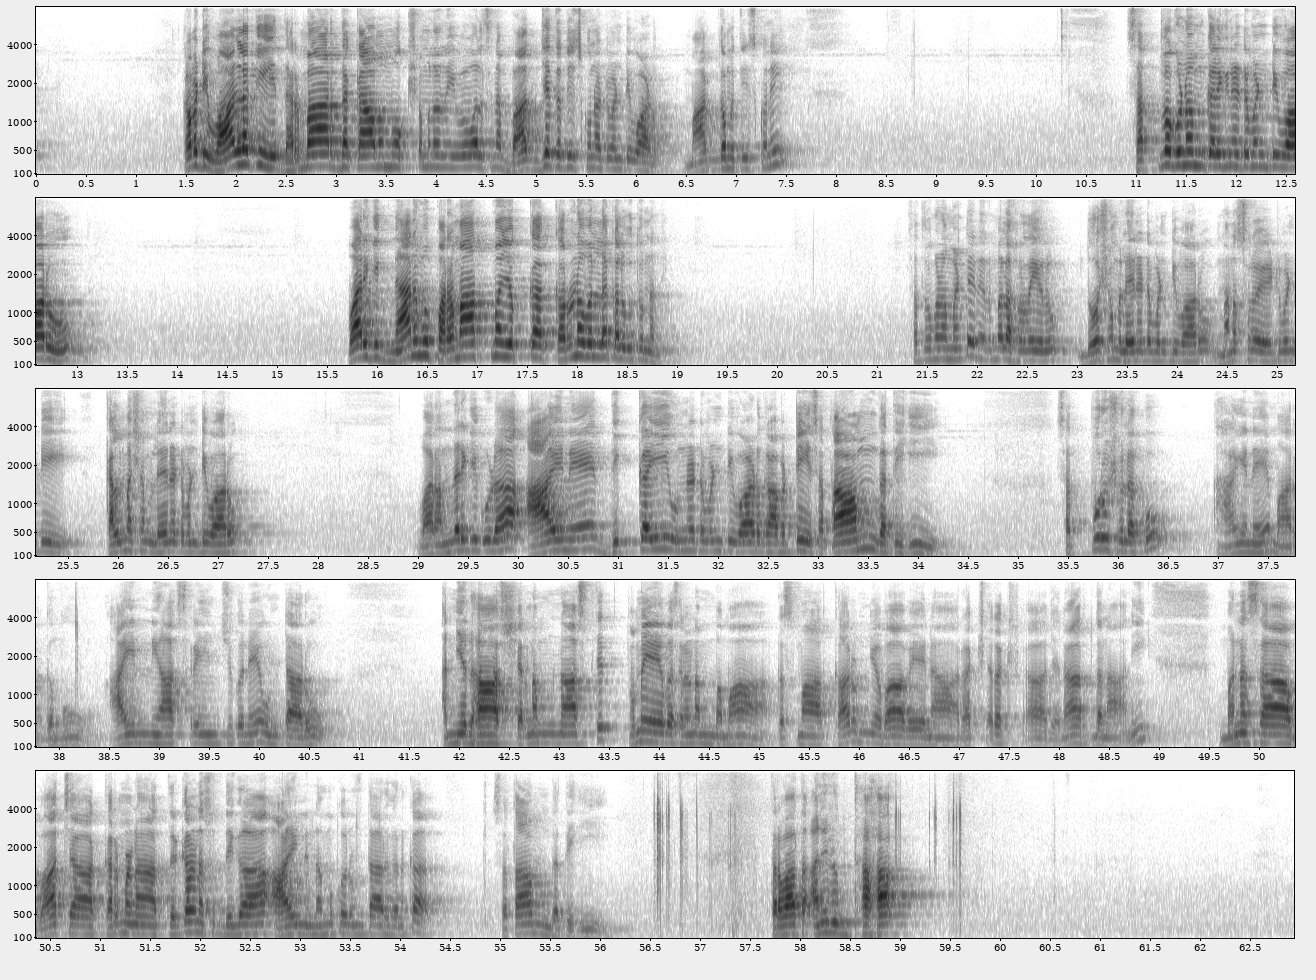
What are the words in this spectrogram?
కాబట్టి వాళ్ళకి ధర్మార్థ కామ మోక్షములను ఇవ్వవలసిన బాధ్యత తీసుకున్నటువంటి వాడు మార్గము తీసుకొని సత్వగుణం కలిగినటువంటి వారు వారికి జ్ఞానము పరమాత్మ యొక్క కరుణ వల్ల కలుగుతున్నది. సత్వగుణం అంటే నిర్మల హృదయులు దోషము లేనటువంటి వారు మనసులో ఎటువంటి కల్మషం లేనటువంటి వారు వారందరికీ కూడా ఆయనే దిక్కయి ఉన్నటువంటి వాడు కాబట్టి సతాం గతి సత్పురుషులకు ఆయనే మార్గము. ఆయన్ని ఆశ్రయించుకునే ఉంటారు. అన్యథా శరణం నాస్తి త్వమేవ శరణం మమ. తస్మాత్ కారుణ్యభావేన రక్ష రక్ష జనార్దన అని మనసా వాచ కర్మణ త్రికరణ శుద్ధిగా ఆయన్ని నమ్ముకొని ఉంటారు గనక సతాం గతి. తర్వాత అనిరుద్ధ.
